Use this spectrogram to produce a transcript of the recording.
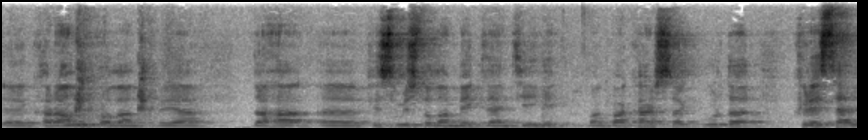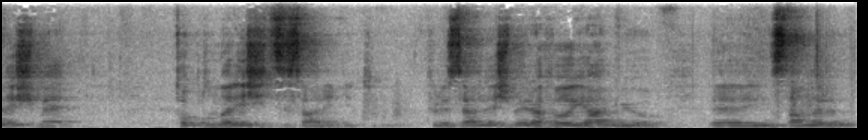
e, karanlık olan veya daha e, pesimist olan beklentiye bakarsak burada küreselleşme toplumları eşitsiz hale getiriyor. Küreselleşme refahı yaymıyor. E, insanların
